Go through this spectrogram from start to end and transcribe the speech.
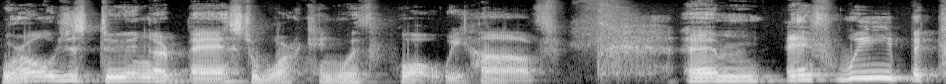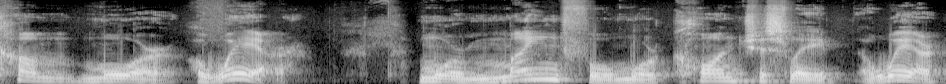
We're all just doing our best, working with what we have. Um, if we become more aware more mindful, more consciously aware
